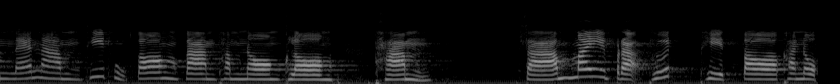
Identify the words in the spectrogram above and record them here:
ำแนะนำที่ถูกต้องตามทำนองคลองธรรม 3. ไม่ประพฤติผิดต่อขนบ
